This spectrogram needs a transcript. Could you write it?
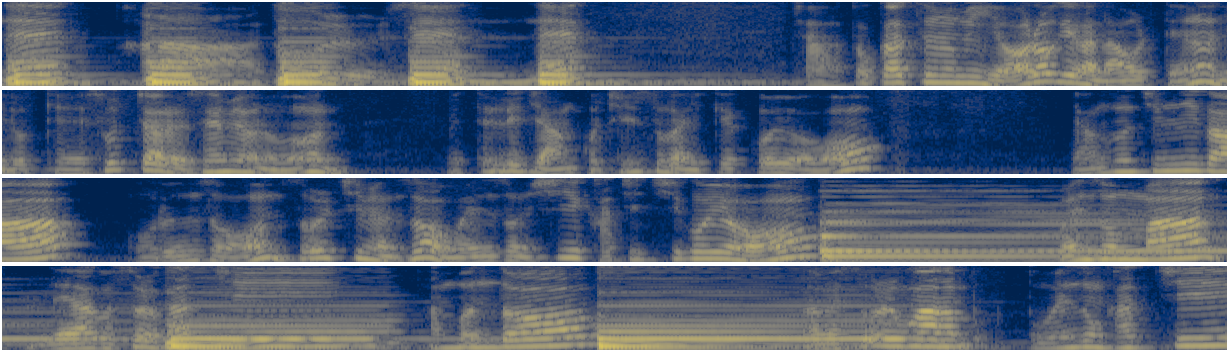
넷. 하나, 둘, 셋, 넷. 자, 똑같은 음이 여러 개가 나올 때는 이렇게 숫자를 세면은 틀리지 않고 칠 수가 있겠고요. 양손 칩니다. 오른손 솔 치면서 왼손 시 같이 치고요. 왼손만 레하고 솔 같이 한 번 더. 그 다음에 솔과 한- 또 왼손 같이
